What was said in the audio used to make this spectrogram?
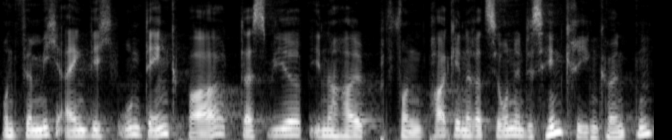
und für mich eigentlich undenkbar, dass wir innerhalb von ein paar Generationen das hinkriegen könnten,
